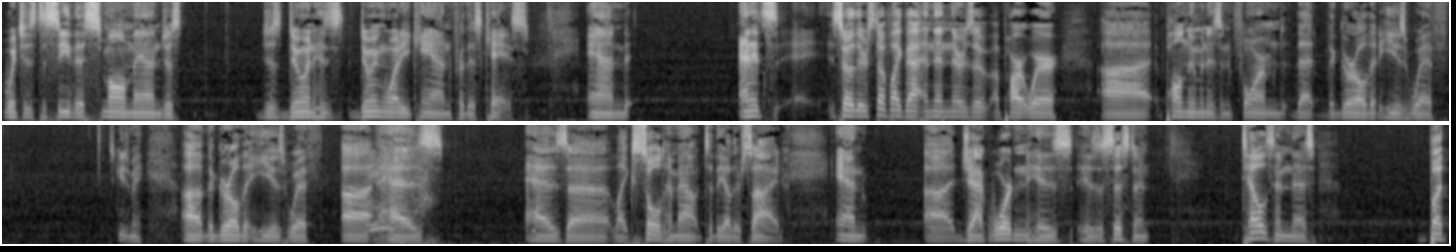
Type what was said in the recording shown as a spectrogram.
which is to see this small man just just doing his doing what he can for this case, and and it's so there's stuff like that, and then there's a, a part where uh, Paul Newman is informed that the girl that he is with, excuse me, uh, the girl that he is with uh, has has uh, like sold him out to the other side, and uh, Jack Warden, his his assistant, tells him this. But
